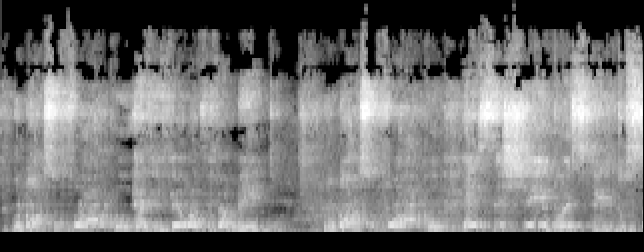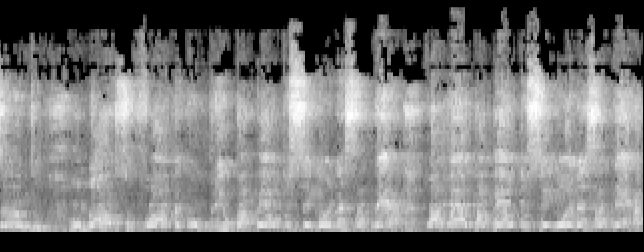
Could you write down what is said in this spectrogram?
O nosso foco é viver o avivamento. O nosso foco é ser cheio do Espírito Santo. O nosso foco é cumprir o papel do Senhor nessa terra. Qual é o papel do Senhor nessa terra?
